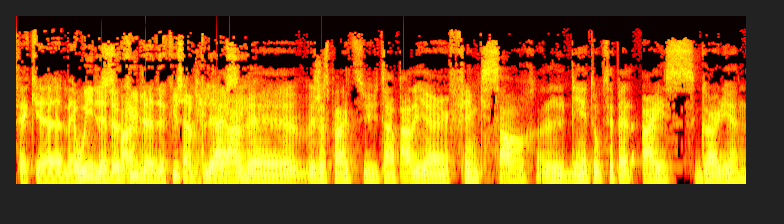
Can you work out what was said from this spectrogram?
Fait que, euh, mais oui, le Super. docu, le docu, ça me plaît D'ailleurs, aussi. euh, juste pendant que tu t'en parles, il y a un film qui sort bientôt qui s'appelle Ice Guardians,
